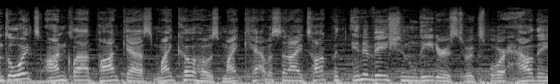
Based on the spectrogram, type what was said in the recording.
On Deloitte's OnCloud podcast, my co host Mike Kavis and I talk with innovation leaders to explore how they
